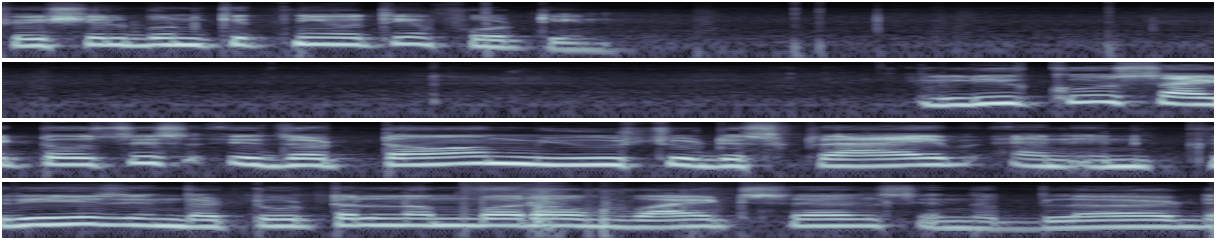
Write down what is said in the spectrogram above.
facial bone कितनी होती है? Fourteen leukocytosis is the term use to describe an increase in the total number of white cells in the blood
